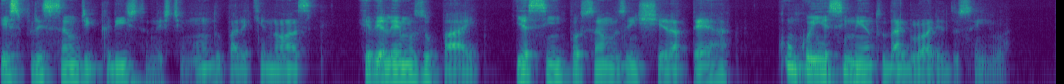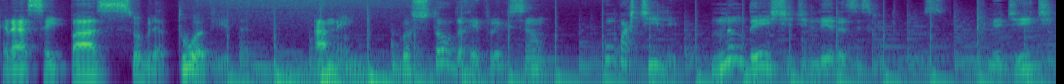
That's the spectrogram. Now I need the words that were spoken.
expressão de Cristo neste mundo, para que nós revelemos o Pai e assim possamos encher a terra com conhecimento da glória do Senhor. Graça e paz sobre a tua vida. Amém. Gostou da reflexão? Compartilhe. Não deixe de ler as Escrituras. Medite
